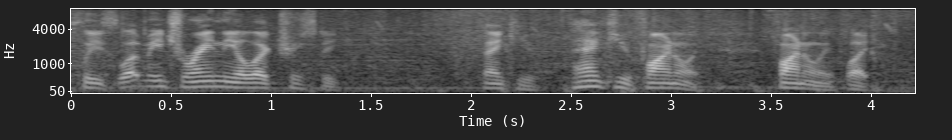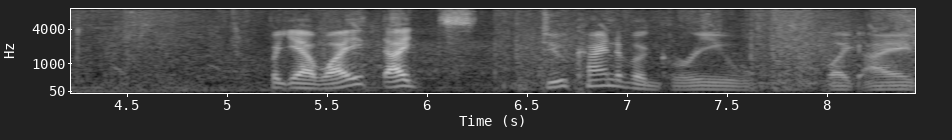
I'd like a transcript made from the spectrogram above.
Please let me drain the electricity. Thank you. Thank you. Finally. Finally. Like. But yeah, why I do kind of agree. Like I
